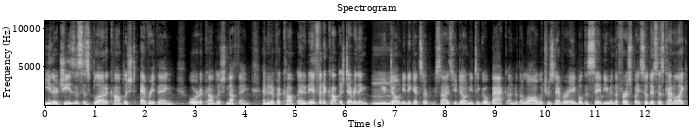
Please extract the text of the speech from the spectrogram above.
Either Jesus' blood accomplished everything or it accomplished nothing. And if, and if it accomplished everything, mm. you don't need to get circumcised. You don't need to go back under the law, which was never able to save you in the first place. So this is kind of like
